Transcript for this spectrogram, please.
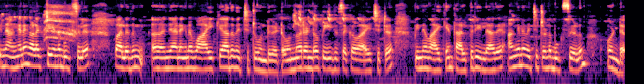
പിന്നെ അങ്ങനെ കളക്ട് ചെയ്യുന്ന ബുക്സിൽ പലതും ഞാനങ്ങനെ വായിക്കാതെ വെച്ചിട്ടുമുണ്ട് കേട്ടോ. ഒന്നോ രണ്ടോ പേജസ് ഒക്കെ വായിച്ചിട്ട് പിന്നെ വായിക്കാൻ താല്പര്യമില്ലാതെ അങ്ങനെ വെച്ചിട്ടുള്ള ബുക്സുകളും ഉണ്ട്.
